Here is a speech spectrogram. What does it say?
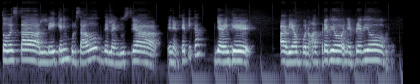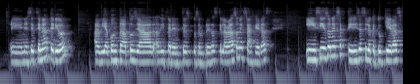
toda esta ley que han impulsado de la industria energética. Ya ven que había, bueno, al previo, en el previo, en el sexenio anterior, había contratos ya a diferentes pues, empresas que la verdad son extranjeras y sí son extractivistas y lo que tú quieras,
